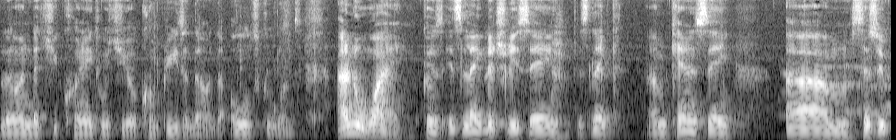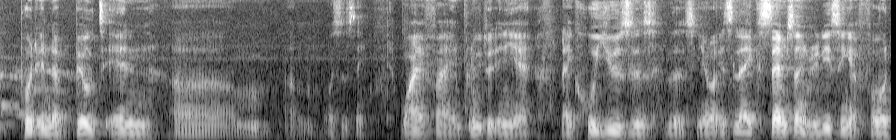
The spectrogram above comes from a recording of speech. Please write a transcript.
the one that you connect with your computer the, the old school ones. I don't know why because it's like literally saying it's like um, Canon saying um, since we put in a built-in um, um, what's this thing Wi-Fi and Bluetooth in here like who uses this you know it's like Samsung releasing a phone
